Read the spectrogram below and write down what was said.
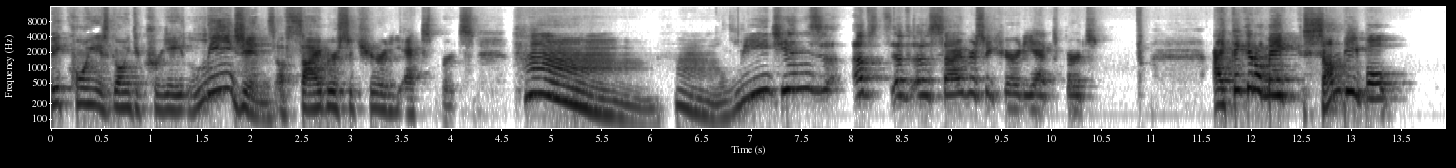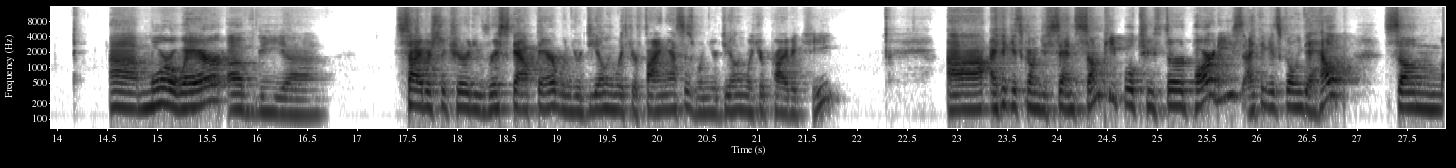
Bitcoin is going to create legions of cybersecurity experts. Hmm. Hmm. Legions of, of, of cybersecurity experts. I think it'll make some people uh, more aware of the uh, cybersecurity risk out there when you're dealing with your finances, when you're dealing with your private key. Uh, I think it's going to send some people to third parties. I think it's going to help some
